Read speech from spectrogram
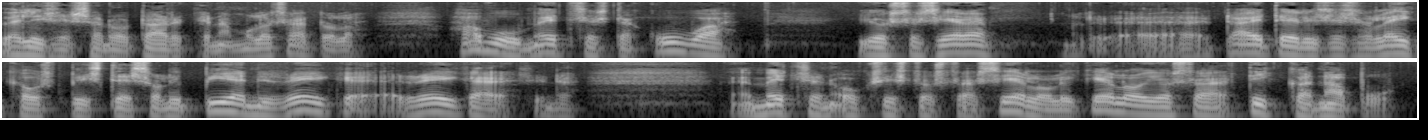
velise sanoi tarkena. Mulla saattoi olla havu metsästä kuva, jossa siellä taiteellisessa leikkauspisteessä oli pieni reikä, reikä siinä metsän oksistosta. Siellä oli kelo, jossa tikka naputti.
